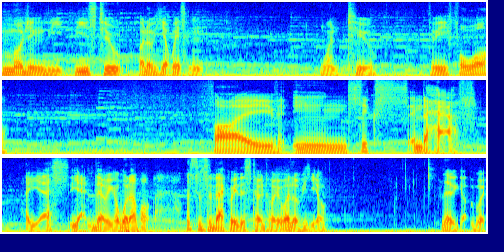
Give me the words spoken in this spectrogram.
merging the these two right over here. Wait a second. One, two, three, four, five, and six and a half. I guess. Yeah, there we go. Whatever. Let's just evacuate this territory right over here. There we go. Wait,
